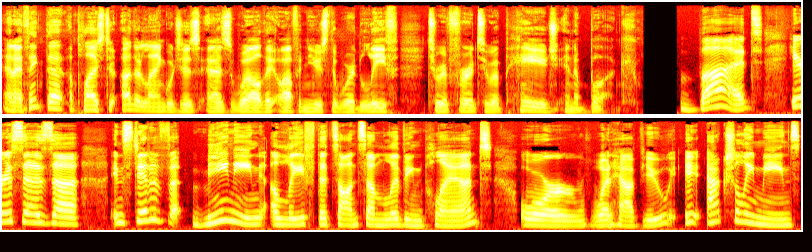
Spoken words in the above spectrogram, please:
And I think that applies to other languages as well. They often use the word leaf to refer to a page in a book. But here it says uh, instead of meaning a leaf that's on some living plant or what have you, it actually means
